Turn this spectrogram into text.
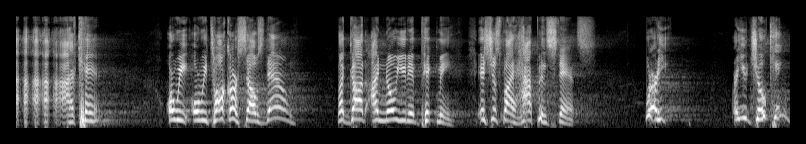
I, I, I can't. Or we, or we talk ourselves down. Like, God, I know you didn't pick me. It's just by happenstance. What are you? Are you joking?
